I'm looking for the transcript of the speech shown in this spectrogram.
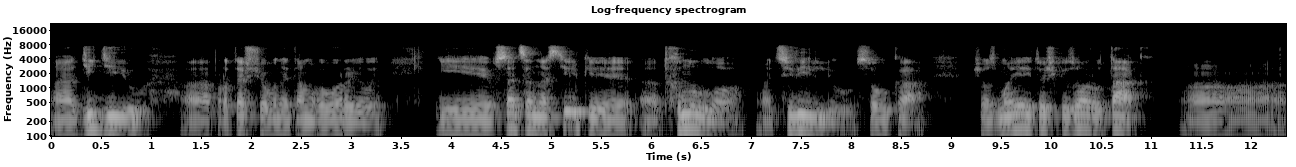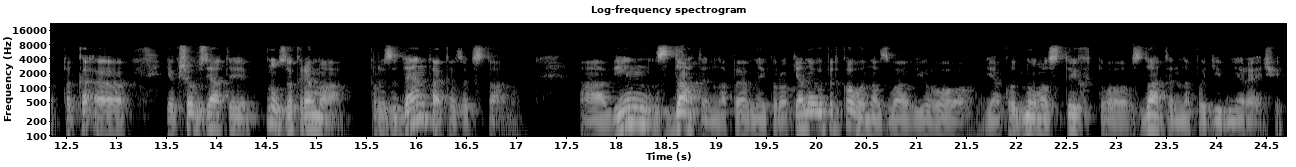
е, дідів е, про те, що вони там говорили. І все це настільки тхнуло цвіллю совка, що з моєї точки зору, так, така, е, якщо взяти, ну, зокрема, президента Казахстану, він здатен на певний крок. Я не випадково назвав його як одного з тих, хто здатен на подібні речі.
